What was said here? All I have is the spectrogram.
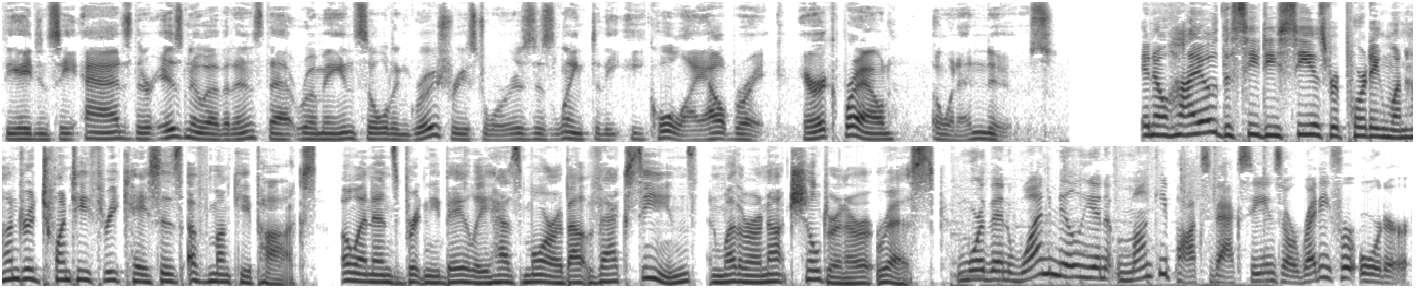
The agency adds there is no evidence that romaine sold in grocery stores is linked to the E. coli outbreak. Eric Brown, ONN News. In Ohio, the CDC is reporting 123 cases of monkeypox. ONN's Brittany Bailey has more about vaccines and whether or not children are at risk. More than 1 million monkeypox vaccines are ready for order.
